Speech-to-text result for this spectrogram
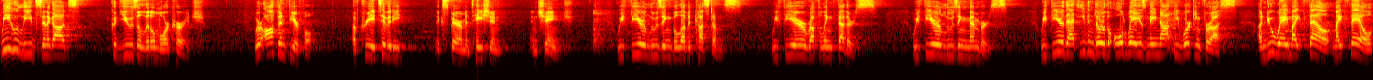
We who lead synagogues could use a little more courage. We're often fearful of creativity, experimentation, and change. We fear losing beloved customs. We fear ruffling feathers. We fear losing members. We fear that even though the old ways may not be working for us, A new way might fail, might fail,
